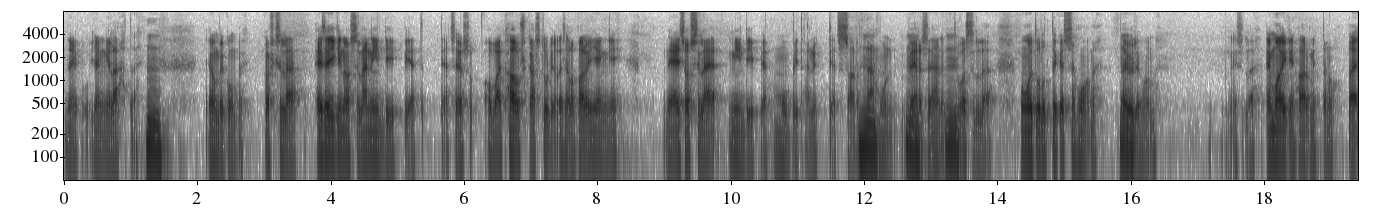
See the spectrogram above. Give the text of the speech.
niin kuin jengi lähtee. Hmm. Jompikumpi. Koska sillä, ei se ikinä ole sellainen niin diippi, että tiedätkö, jos on vaikka hauskaa studiolla siellä on paljon jengiä, niin ei se ole sillä niin diippi, että mun pitää nyt tiedätkö, saada mm. tämä mun Mm. versio äänitetty, Mm. vaan sillä, mä voin tulla tekemään se huomenna tai Mm. ylihuomenna. Niin sillä, en mä ole ikin harmittanut, tai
